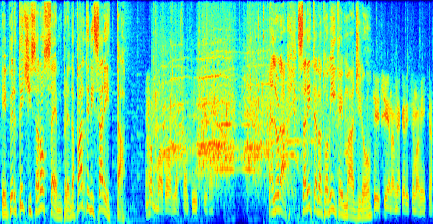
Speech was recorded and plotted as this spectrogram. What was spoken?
e per te ci sarò sempre, da parte di Saretta. Oh, Madonna, tantissimo. Allora, Saretta è la tua amica, immagino? Sì, sì, è una mia carissima amica.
